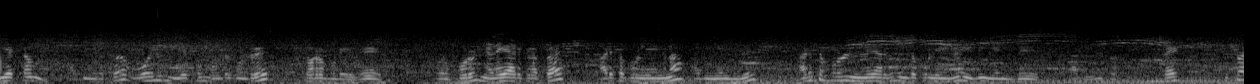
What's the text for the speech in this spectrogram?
இயக்கம் அப்படிங்கிறப்ப ஓய்வு இயக்கம் ஒன்றுக்கொன்று தொடர்புடையது. ஒரு பொருள் நிலையாக இருக்கிறப்ப அடுத்த பொருள் இயங்குனா அது இயங்குது. அடுத்த பொருள் நிலையாக இருக்குது இந்த பொருள் இயங்குனா இது இயங்குது அப்படின்னு சொல்கிறோம் ரைட் இப்போ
